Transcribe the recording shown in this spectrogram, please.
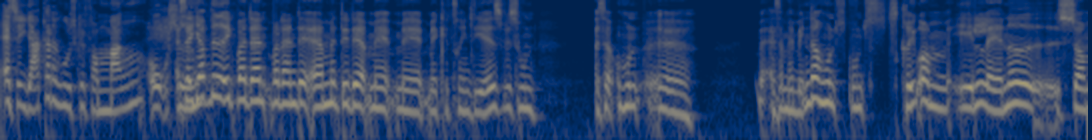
Altså, jeg kan da huske for mange år siden. Altså, jeg ved ikke, hvordan, hvordan det er med det der med, med, med Katrine Diaz, hvis hun... Altså, hun... Øh, altså, medmindre hun, hun skriver om et eller andet, som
